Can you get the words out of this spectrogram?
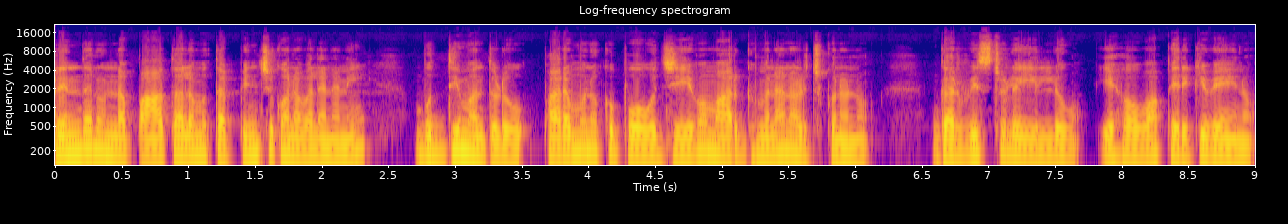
క్రిందనున్న పాతాళము తప్పించుకొనవలెనని బుద్ధిమంతుడు పరమునకు పోవు జీవ మార్గమున నడుచుకును గర్విష్ఠుల ఇల్లు యహోవా పెరిగివేయును.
